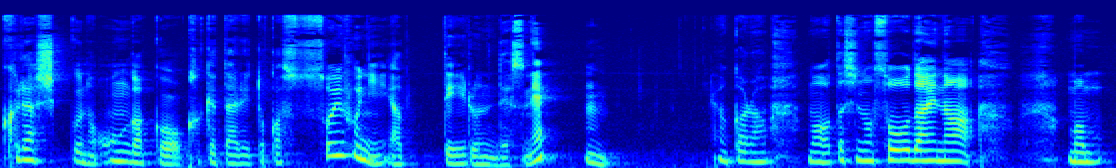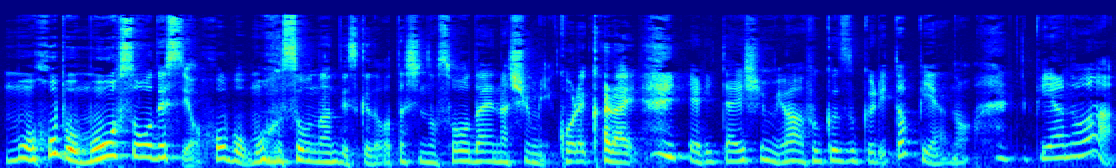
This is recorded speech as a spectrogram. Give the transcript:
クラシックの音楽をかけたりとか、そういうふうにやっているんですね。うん。だから、まあ私の壮大な、まあもうほぼ妄想ですよ。ほぼ妄想なんですけど、私の壮大な趣味、これからやりたい趣味は服作りとピアノ。ピアノは、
